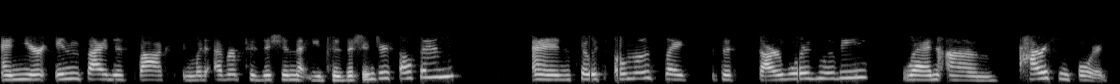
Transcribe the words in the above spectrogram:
and you're inside this box in whatever position that you positioned yourself in. And so it's almost like the Star Wars movie when um Harrison Ford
